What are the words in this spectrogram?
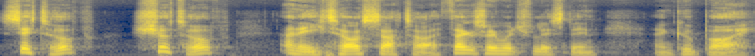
sit up, shut up, and eat our satire. Thanks very much for listening, and goodbye.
